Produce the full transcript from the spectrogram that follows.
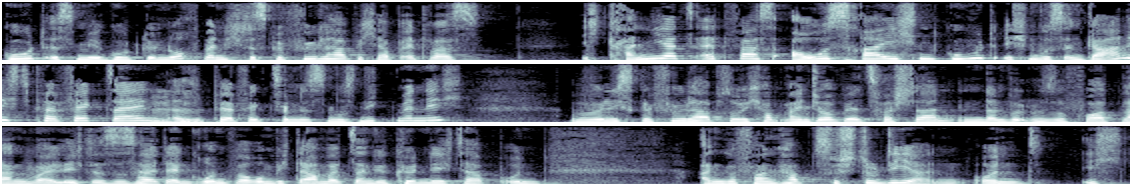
Gut ist mir gut genug, wenn ich das Gefühl habe, ich habe etwas, ich kann jetzt etwas ausreichend gut, ich muss in gar nichts perfekt sein, also Perfektionismus liegt mir nicht. Aber wenn ich das Gefühl habe, so ich habe meinen Job jetzt verstanden, dann wird mir sofort langweilig. Das ist halt der Grund, warum ich damals dann gekündigt habe und angefangen habe zu studieren. Und ich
